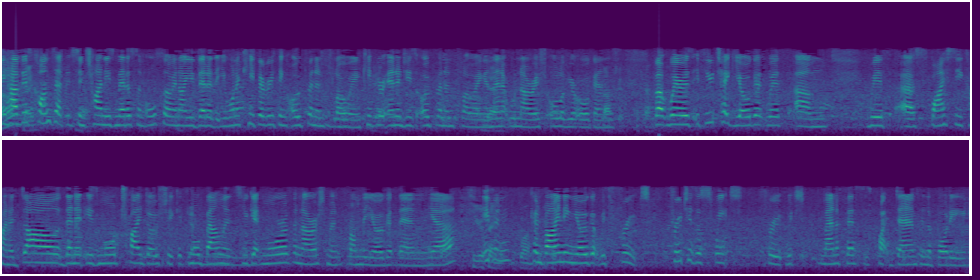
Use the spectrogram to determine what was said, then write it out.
we Oh, have this concept, it's in Yeah. Chinese medicine, also in Ayurveda, that you want to keep everything open and flowing, keep your energies open and flowing, and then it will nourish all of your organs. Gotcha. But whereas if you take yogurt with um, with a spicy kind of dal, then it is more tridoshic, it's Yeah. more balanced, you get more of the nourishment from the yogurt then, yeah? So you're Even saying- combining yogurt with fruit. Fruit is a sweet fruit which manifests as quite damp in the body,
